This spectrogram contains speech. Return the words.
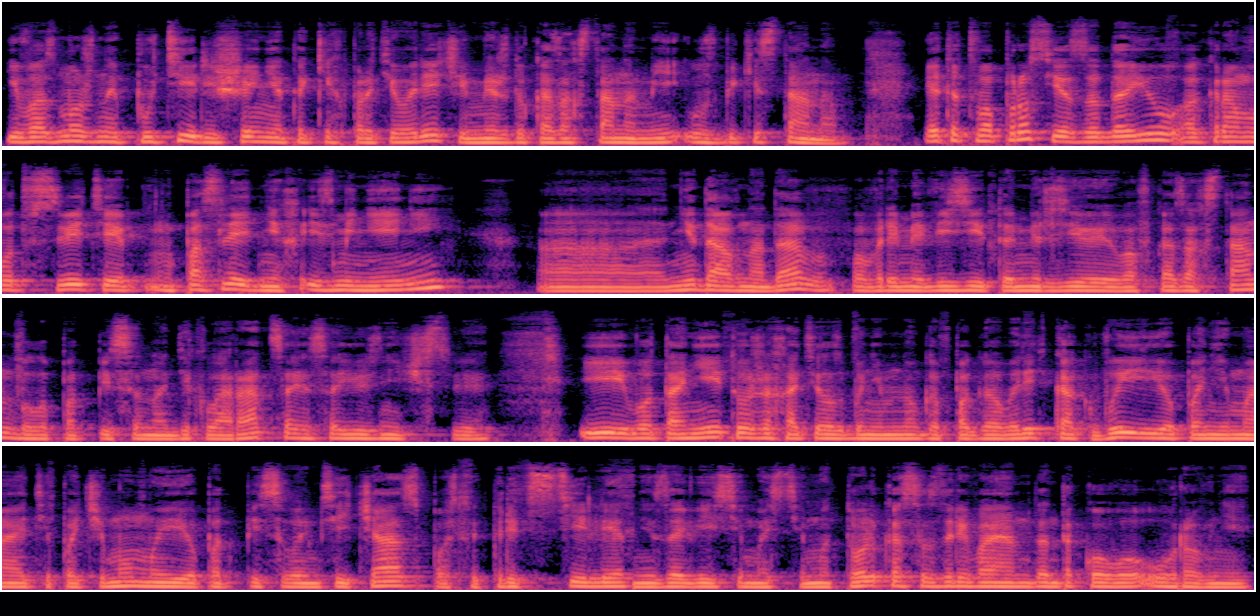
и возможные пути решения таких противоречий между Казахстаном и Узбекистаном? Этот вопрос я задаю, Акрам, вот в свете последних изменений – недавно, да, во время визита Мирзиёева в Казахстан была подписана декларация о союзничестве. И вот о ней тоже хотелось бы немного поговорить, как вы ее понимаете, почему мы ее подписываем сейчас, после 30 лет независимости, мы только созреваем до такого уровня.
